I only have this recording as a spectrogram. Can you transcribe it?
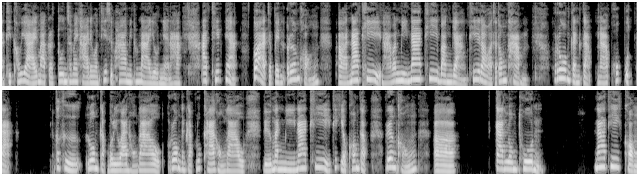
อาทิตย์เขาย้ายมากระตุ้นใช่ไหมคะในวันที่ 15 มิถุนายนเนี่ยนะคะอาทิตย์เนี่ยก็อาจจะเป็นเรื่องของอหน้าที่นะคะมันมีหน้าที่บางอย่างที่เราอาจจะต้องทำร่วมกันกับนะพบปุตตะก็คือร่วมกับบริวารของเรา ร่วมกันกับลูกค้าของเรา หรือมันมีหน้าที่ที่เกี่ยวข้องกับเรื่องของอการลงทุน หน้าที่ของ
